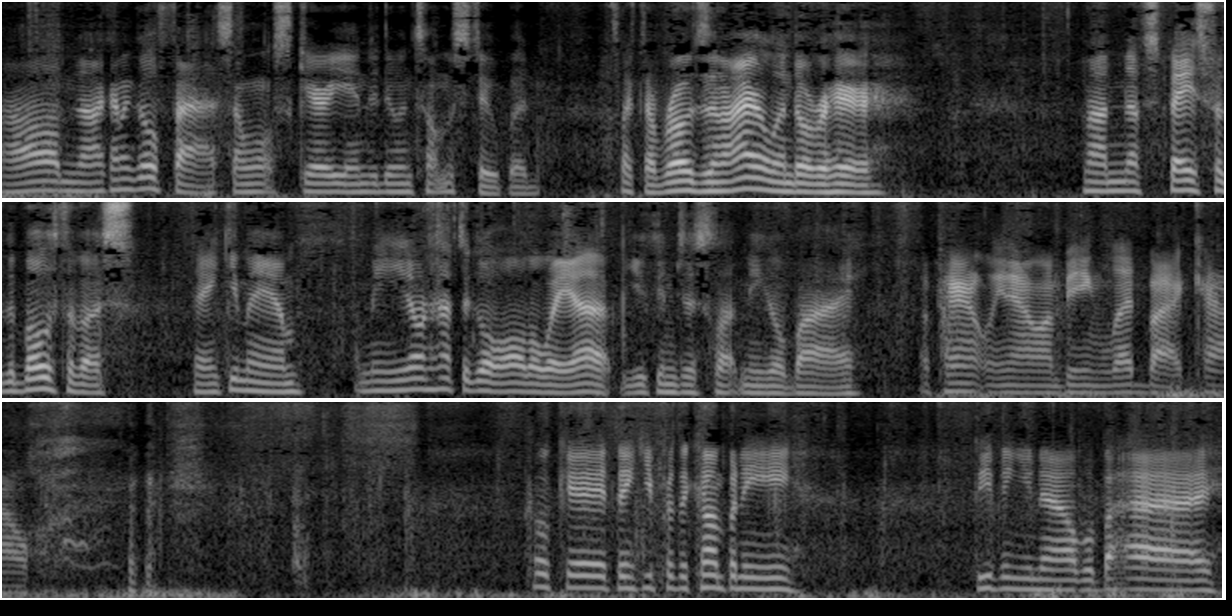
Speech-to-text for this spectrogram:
Oh, I'm not gonna go fast. I won't scare you into doing something stupid. It's like the roads in Ireland over here. Not enough space for the both of us. Thank you, ma'am. I mean, you don't have to go all the way up. You can just let me go by. Apparently now I'm being led by a cow. Okay, thank you for the company. Leaving you now. Bye bye.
